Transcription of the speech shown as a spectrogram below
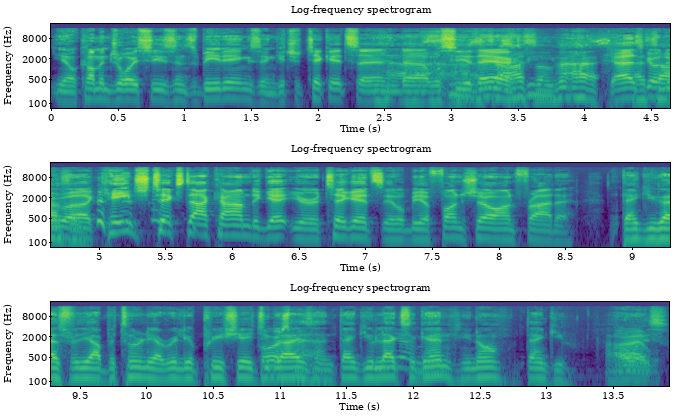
you know, come enjoy season's beatings and get your tickets, and uh, we'll see you there. Awesome. Guys, That's go to uh, awesome. cagetix.com to get your tickets. It'll be a fun show on Friday. Thank you guys for the opportunity. I really appreciate you course, guys, man. and thank you, Lex, again. You know, thank you. All right. Always.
